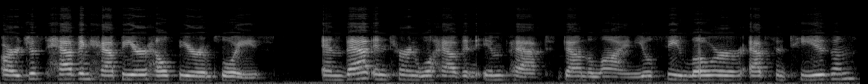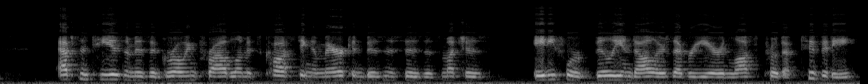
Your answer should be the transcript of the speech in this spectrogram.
are just having happier, healthier employees and that in turn will have an impact down the line. You'll see lower absenteeism. Absenteeism is a growing problem. It's costing American businesses as much as $84 billion every year in lost productivity.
